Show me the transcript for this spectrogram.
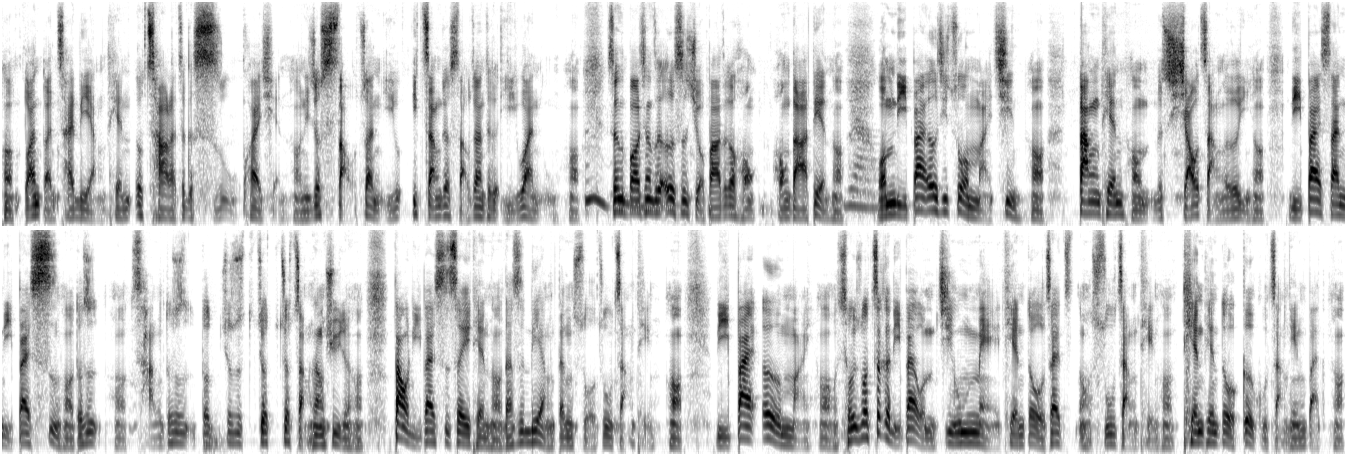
少？哦，短短才两天又差了这个十五块钱哦，你就少赚一一张就少赚这个一万五哈。甚至包括像这个二四九八这个宏宏达电哈，我们礼拜二去做买进哈。当天哈小涨而已哈，礼拜三、礼拜四哈都是哦长都是都就是就就涨上去的哈。到礼拜四这一天哈，但是亮灯锁住涨停哈。礼拜二买哦，所以说这个礼拜我们几乎每天都有在哦输涨停哈，天天都有个股涨停板哈。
